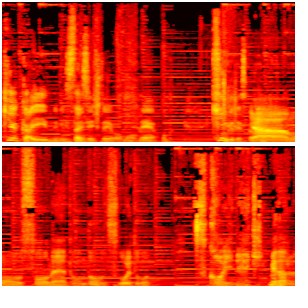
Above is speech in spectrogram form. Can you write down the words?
球界で水谷選手といえばもうねほんとキングですいから、やーもうそうね。どんどんすごいとこ。すごいね金メダル。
